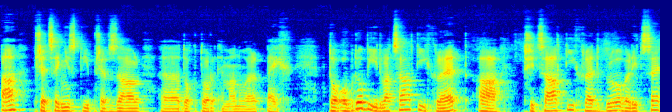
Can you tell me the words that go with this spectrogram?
a předsednictví převzal doktor Emanuel Pech. To období 20. let a 30. let bylo velice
